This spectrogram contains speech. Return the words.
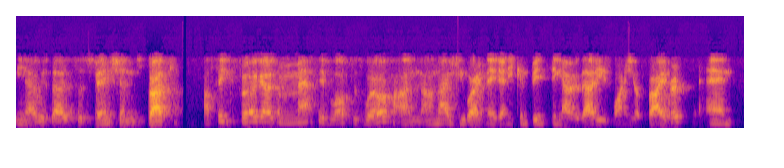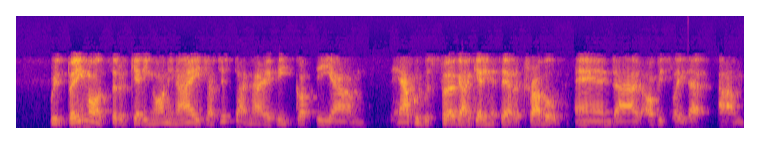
you know, with those suspensions. But I think Fergo's a massive loss as well. And I know you won't need any convincing over that. He's one of your favourites. And with BMOD sort of getting on in age, I just don't know if he's got the um, how good was Fergo getting us out of trouble, and uh, obviously that um,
